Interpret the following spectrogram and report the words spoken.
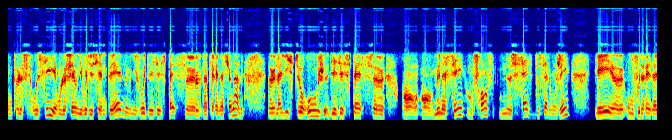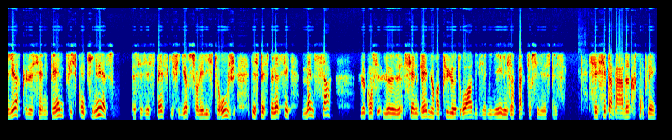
on peut le faire aussi, et on le fait au niveau du CNPN, au niveau des espèces euh, d'intérêt national. Euh, la liste rouge des espèces euh, en, menacées en France ne cesse de s'allonger, et on voudrait d'ailleurs que le CNPN puisse continuer à de ces espèces qui figurent sur les listes rouges d'espèces menacées. Même ça, le, le CNPN n'aura plus le droit d'examiner les impacts sur ces espèces. C'est un paradoxe complet.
